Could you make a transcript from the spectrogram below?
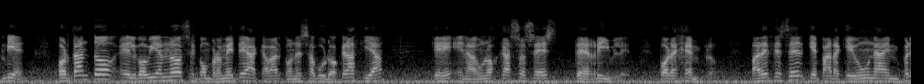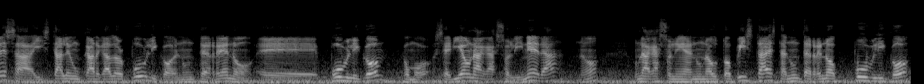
Bien, por tanto, el gobierno se compromete a acabar con esa burocracia que en algunos casos es terrible. Por ejemplo, parece ser que para que una empresa instale un cargador público en un terreno eh, público, como sería una gasolinera, ¿no? Una gasolinera en una autopista, está en un terreno público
